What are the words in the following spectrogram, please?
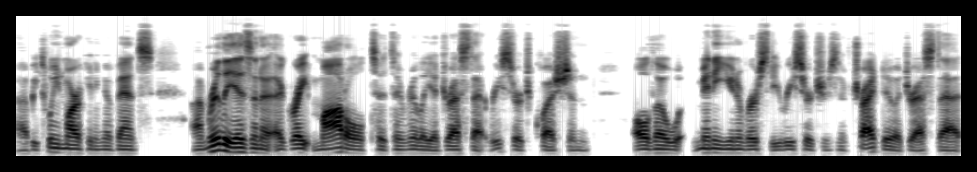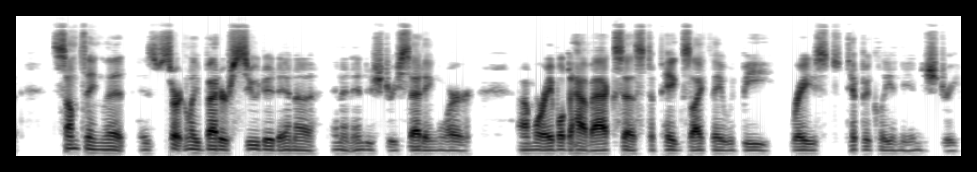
uh, between marketing events um, really isn't a, a, great model to, to really address that research question. Although many university researchers have tried to address that, something that is certainly better suited in a in an industry setting where um, we're able to have access to pigs like they would be raised typically in the industry.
